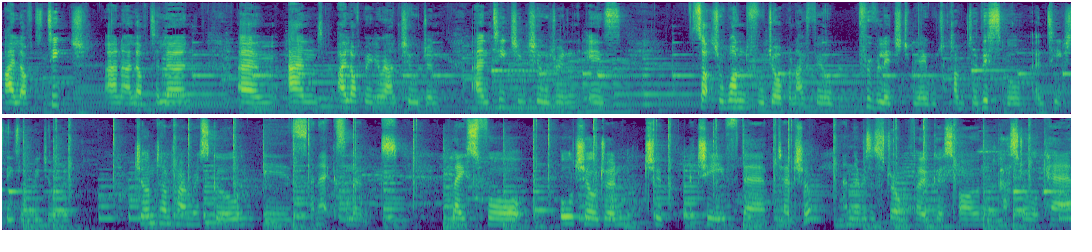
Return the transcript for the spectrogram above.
I love to teach and I love to learn um, and I love being around children and teaching children is such a wonderful job and I feel privileged to be able to come to this school and teach these lovely children. John Donne Primary School is an excellent place for all children to achieve their potential and there is a strong focus on pastoral care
